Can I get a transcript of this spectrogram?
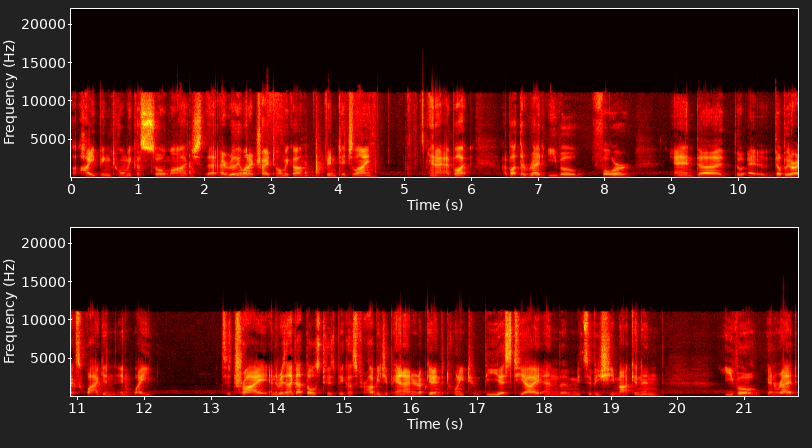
hyping Tomica so much that I really want to try Tomica vintage line. And I, I bought I bought the red Evo 4 and uh, the uh, WRX wagon in white to try. And the reason I got those two is because for Hobby Japan, I ended up getting the 22B STI and the Mitsubishi Makinen Evo in red.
